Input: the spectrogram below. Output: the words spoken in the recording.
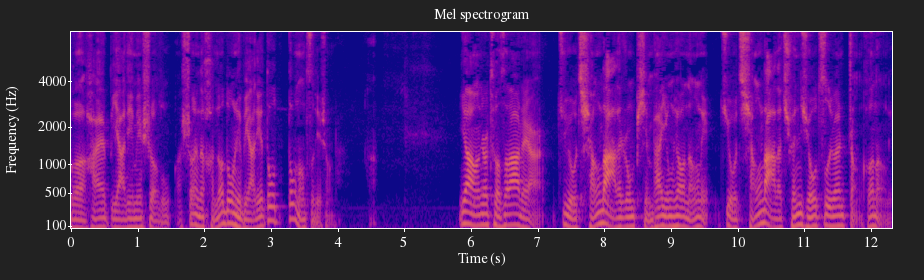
个还比亚迪没涉足啊，剩下的很多东西比亚迪都都能自己生产，啊，要么就是特斯拉这样。具有强大的这种品牌营销能力，具有强大的全球资源整合能力，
